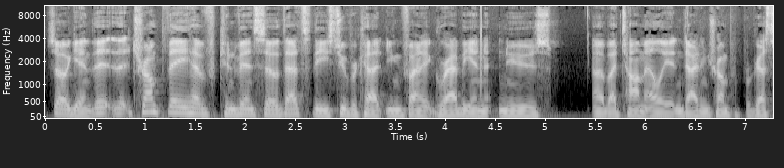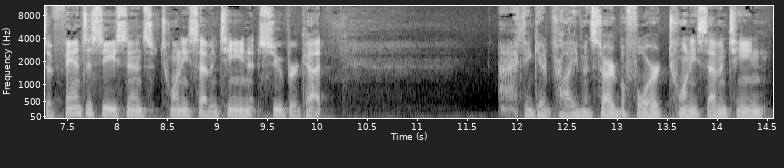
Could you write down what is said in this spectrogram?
So again, the, the Trump they have convinced. So that's the supercut. You can find it at Grabien News uh, by Tom Elliott, indicting Trump a progressive fantasy since 2017 supercut. I think it probably even started before 2017,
